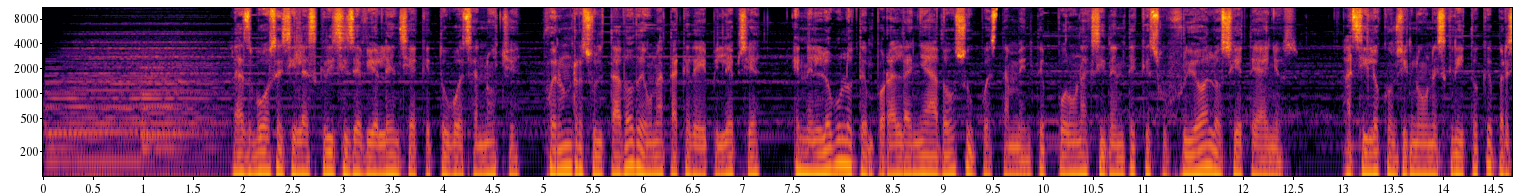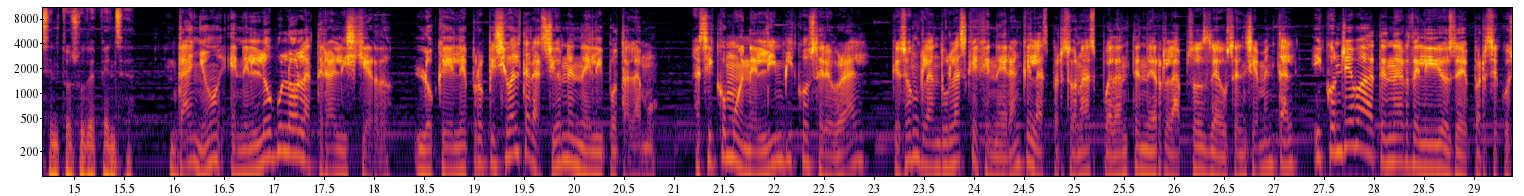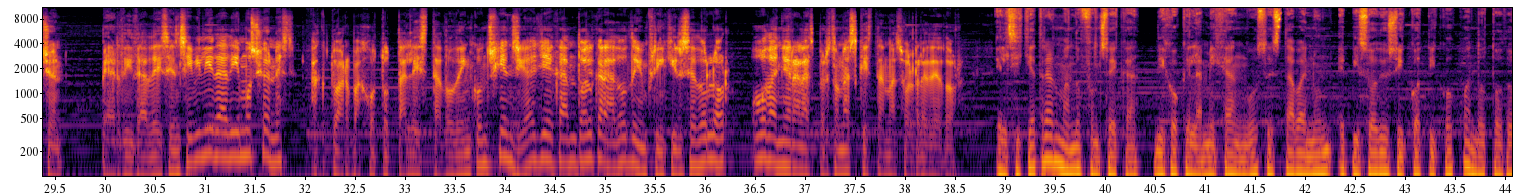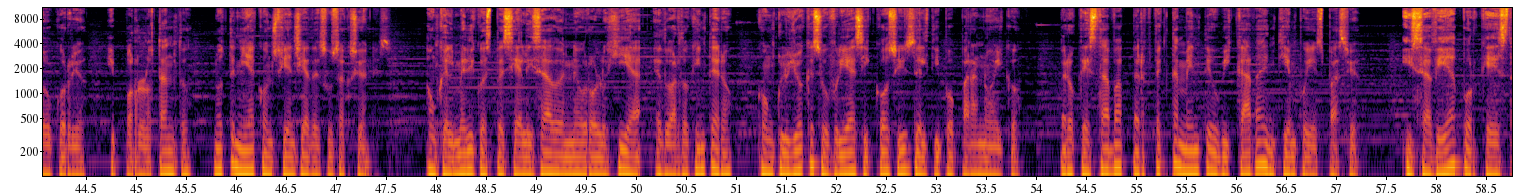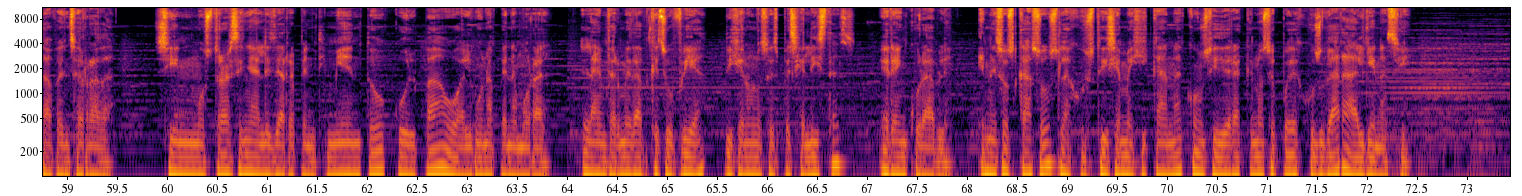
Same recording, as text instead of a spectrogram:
Las voces y las crisis de violencia que tuvo esa noche fueron resultado de un ataque de epilepsia en el lóbulo temporal dañado supuestamente por un accidente que sufrió a los siete años. Así lo consignó un escrito que presentó su defensa. Daño en el lóbulo lateral izquierdo, lo que le propició alteración en el hipotálamo. así como en el límbico cerebral, que son glándulas que generan que las personas puedan tener lapsos de ausencia mental y conlleva a tener delirios de persecución, pérdida de sensibilidad y emociones, actuar bajo total estado de inconsciencia llegando al grado de infringirse dolor o dañar a las personas que están a su alrededor. El psiquiatra Armando Fonseca dijo que la Mijangos estaba en un episodio psicótico cuando todo ocurrió y por lo tanto no tenía conciencia de sus acciones. Aunque el médico especializado en neurología, Eduardo Quintero, concluyó que sufría psicosis del tipo paranoico, pero que estaba perfectamente ubicada en tiempo y espacio, y sabía por qué estaba encerrada, sin mostrar señales de arrepentimiento, culpa o alguna pena moral. La enfermedad que sufría, dijeron los especialistas, era incurable en esos casos, la justicia mexicana considera que no se puede juzgar a alguien así.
